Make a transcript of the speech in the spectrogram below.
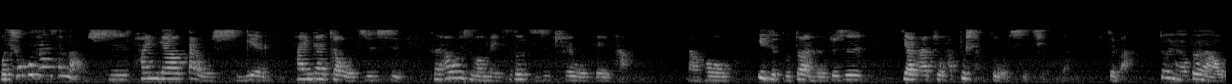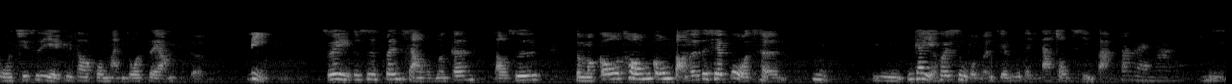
我称呼他是老师，他应该要带我实验，他应该教我知识，可他为什么每次都只是催我 data，然后一直不断的就是要他做他不想做的事情，这样对吧？对啊，对啊，我其实也遇到过蛮多这样子的例子，所以就是分享我们跟老师怎么沟通攻防的这些过程，嗯嗯，应该也会是我们节目的一大重心吧。当然啦、嗯，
